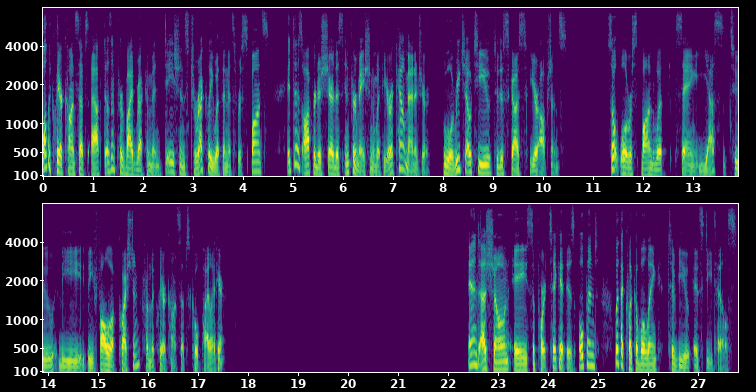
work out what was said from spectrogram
while the Clear Concepts app doesn't provide recommendations directly within its response, it does offer to share this information with your account manager, who will reach out to you to discuss your options. So we'll respond with saying yes to the, the follow-up question from the Clear Concepts Copilot here. And as shown, a support ticket is opened with a clickable link to view its details.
